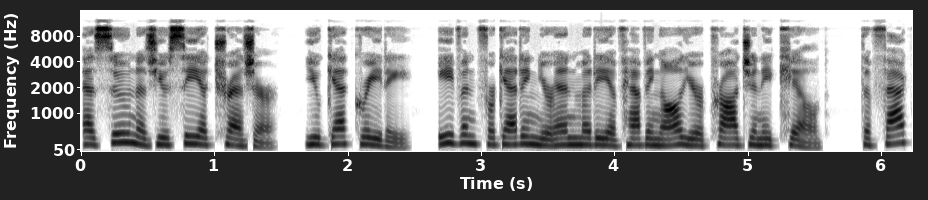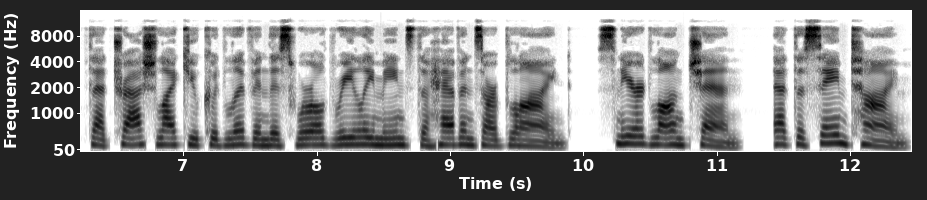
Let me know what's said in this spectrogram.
As soon as you see a treasure, you get greedy, even forgetting your enmity of having all your progeny killed. The fact that trash like you could live in this world really means the heavens are blind, sneered Long Chen. At the same time,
